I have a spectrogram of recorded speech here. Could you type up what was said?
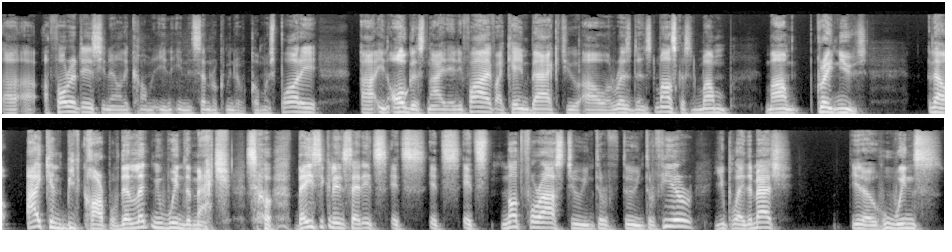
uh, authorities, you know, in the, in, in the Central Committee of Communist Party uh, in August 1985, I came back to our residence in Moscow. I said, "Mom, mom, great news! Now I can beat Karpov. Then let me win the match." So basically, said it's it's it's it's not for us to inter- to interfere. You play the match. You know who wins.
